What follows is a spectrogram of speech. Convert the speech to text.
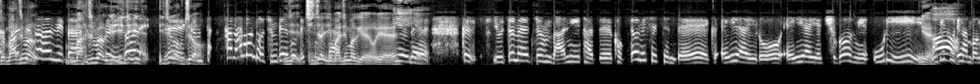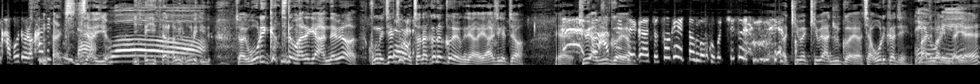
자, 마지막. 아, 죄송합니다. 마지막. 그 이제, 이번에- 이제, 이제가 네, 없죠? 그럼 한, 한 번 더 준비해 이제 보겠습니다. 진짜 이제 마지막이에요. 예. 예, 예. 네. 그, 요즘에 좀 많이 다들 걱정이실 텐데, 그 AI로 AI의 주범인 오리, 예. 오리 아. 소리 한번 가보도록 아, 하겠습니다. 진짜 이, 이, 와. 이 사람이 우리 자 우리까지도 만약에 안 되면 국내 최초로 네. 전화 끊을 거예요 그냥 예, 아시겠죠? 예 기회 안 줄 거예요. 제가 저 소개했던 거 그거 취소했는데요. 아, 기회 기회 안 줄 거예요. 자 오리까지 네, 마지막입니다. 오리. 예.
